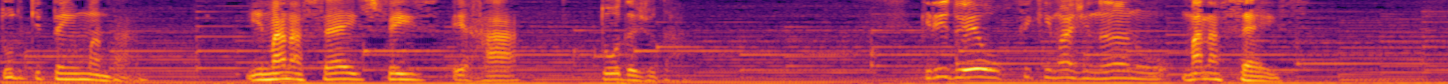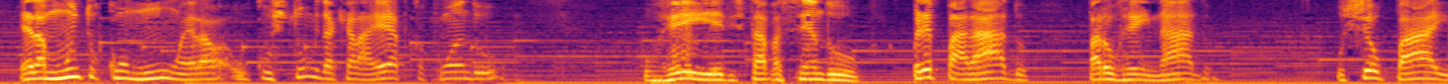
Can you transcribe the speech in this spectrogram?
tudo que tenho mandado. e Manassés fez errar toda Judá. Querido, eu fico imaginando Manassés. Era muito comum, era o costume daquela época, quando o rei ele estava sendo preparado para o reinado, o seu pai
